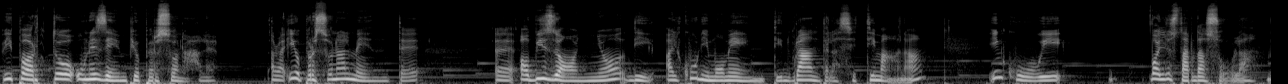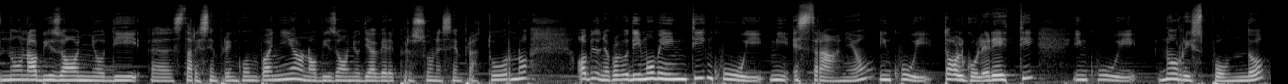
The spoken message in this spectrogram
Vi porto un esempio personale. Allora, io personalmente eh, ho bisogno di alcuni momenti durante la settimana in cui voglio stare da sola, non ho bisogno di eh, stare sempre in compagnia, non ho bisogno di avere persone sempre attorno, ho bisogno proprio dei momenti in cui mi estraneo, in cui tolgo le reti, in cui non rispondo,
